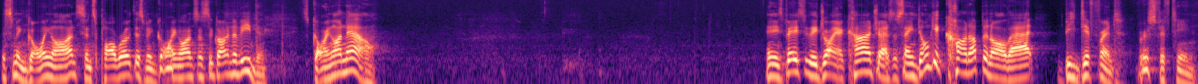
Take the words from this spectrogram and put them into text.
This has been going on since Paul wrote this, has been going on since the Garden of Eden. It's going on now. And he's basically drawing a contrast of saying, don't get caught up in all that, be different. Verse 15.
